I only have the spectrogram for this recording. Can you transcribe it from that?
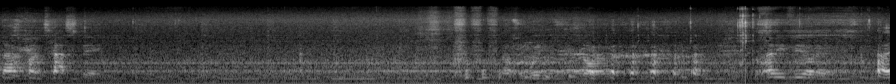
That's fantastic. That's a win, Mr. Styles. How do you feel it? I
